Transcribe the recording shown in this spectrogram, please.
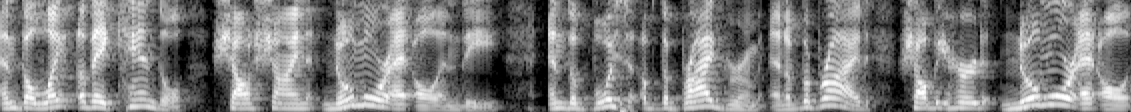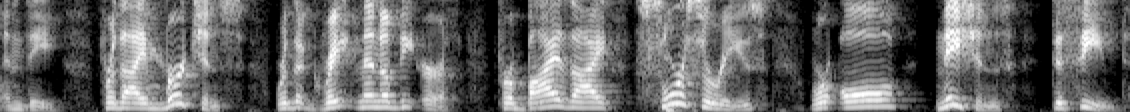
And the light of a candle shall shine no more at all in thee, and the voice of the bridegroom and of the bride shall be heard no more at all in thee. For thy merchants were the great men of the earth, for by thy sorceries were all nations deceived.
